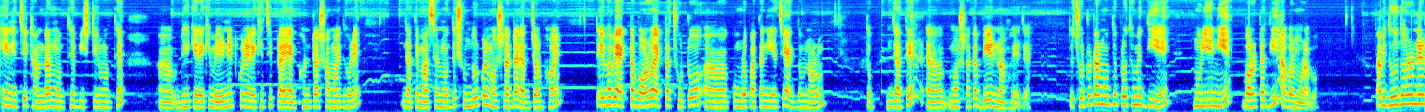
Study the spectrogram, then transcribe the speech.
খেয়ে নিচ্ছি, ঠান্ডার মধ্যে, বৃষ্টির মধ্যে। ঢেকে রেখে ম্যারিনেট করে রেখেছি প্রায় এক ঘণ্টা সময় ধরে, যাতে মাছের মধ্যে সুন্দর করে মশলাটা অ্যাবজর্ব হয়। তো এইভাবে একটা বড়, একটা ছোট কুমড়ো পাতা নিয়েছি একদম নরম, তো যাতে মশলাটা বের না হয়ে যায়। তো ছোটটার মধ্যে প্রথমে দিয়ে, মুড়িয়ে নিয়ে, বড়টা দিয়ে আবার মোড়াবো। আমি দু ধরনের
